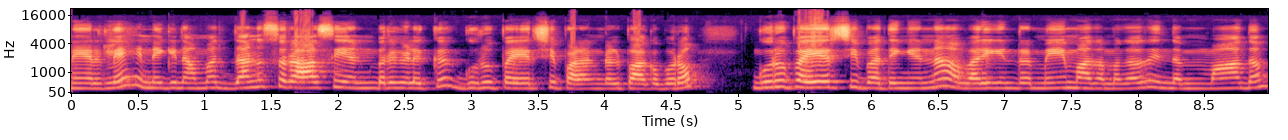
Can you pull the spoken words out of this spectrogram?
நேர்களே. இன்றைக்கி நம்ம தனுசு ராசி அன்பர்களுக்கு குரு பயிற்சி பலன்கள் பார்க்க போகிறோம் குரு பயிற்சி பார்த்திங்கன்னா வருகின்ற மே மாதம் அதாவது இந்த மாதம்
